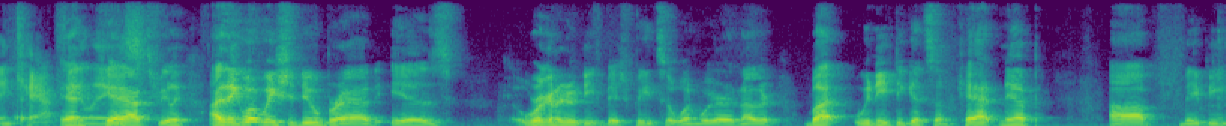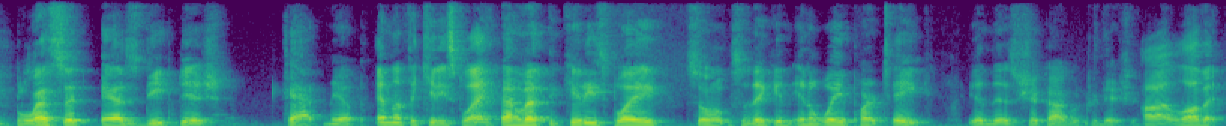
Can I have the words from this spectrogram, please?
And cat and feelings. cats feeling. I think what we should do, Brad, is we're gonna do deep dish pizza one way or another, but we need to get some catnip. Uh, maybe bless it as deep dish catnip, And let the kitties play. and let the kitties play so so they can in a way partake in this Chicago tradition. I love it.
